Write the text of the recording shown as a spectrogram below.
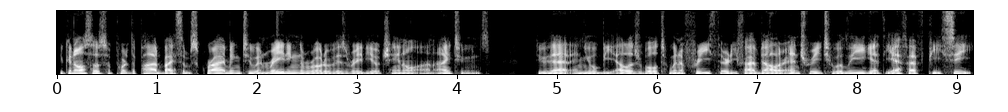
You can also support the pod by subscribing to and rating the RotoViz radio channel on iTunes. Do that, and you'll be eligible to win a free $35 entry to a league at the FFPC.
